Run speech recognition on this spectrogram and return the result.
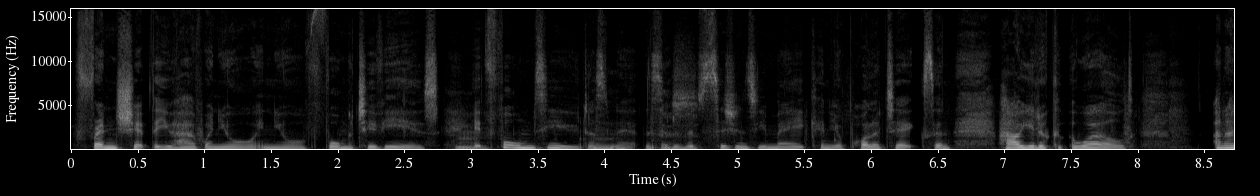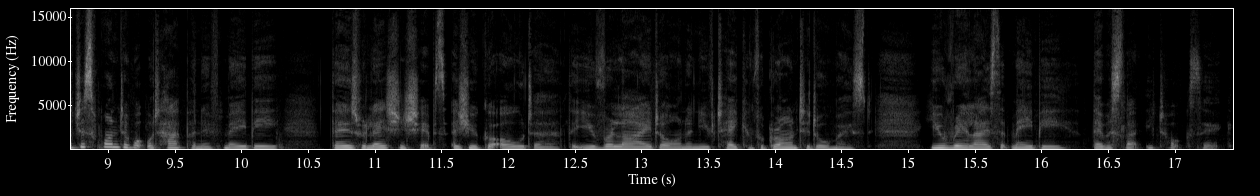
friendship that you have when you're in your formative years. Hmm. It forms you, doesn't hmm. it? The sort of the decisions you make and your politics and how you look at the world. And I just wonder what would happen if maybe those relationships, as you got older, that you've relied on and you've taken for granted almost, you realise that maybe they were slightly toxic.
